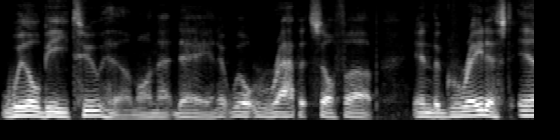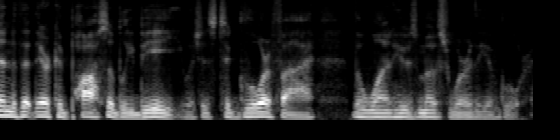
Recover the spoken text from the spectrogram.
will be to him on that day. And it will wrap itself up in the greatest end that there could possibly be, which is to glorify the one who's most worthy of glory.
